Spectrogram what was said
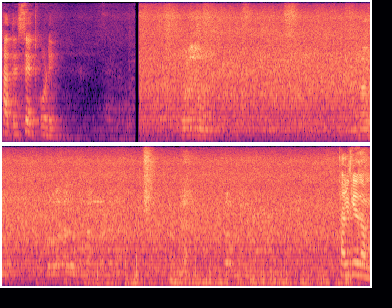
সাথে সেট করে। কালকে। যাব না মাথা বলো কলকাতা যাব ডাক্তার দেখা হ্যাঁ সব মিলে যাব। কালকে যাব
